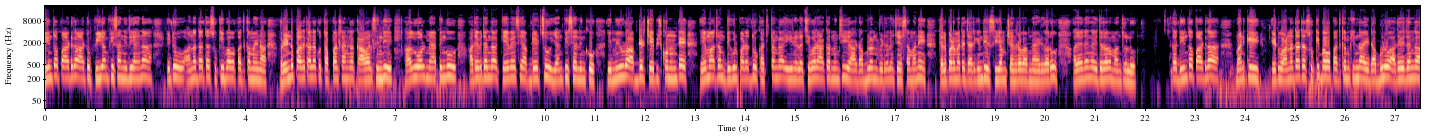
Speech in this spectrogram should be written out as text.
దీంతో పాటుగా అటు పీఎం కిసాన్ నిధి అయినా ఇటు అన్నదాత సుఖీభావ పథకమైన రెండు పథకాలకు తప్పనిసరిగా కావాల్సింది హౌస్ హోల్డ్ మ్యాపింగు అదేవిధంగా కేవైసీ అప్డేట్స్ ఎన్పిసి లింకు. ఈ మూడు అప్డేట్ చేయించుకొని ఉంటే ఏమాత్రం దిగులు పడద్దు. ఖచ్చితంగా ఈ నెల చివరి ఆఖరి నుంచి ఆ డబ్బులను విడుదల చేస్తామని తెలపడం అయితే జరిగింది సీఎం చంద్రబాబు నాయుడు గారు. అదేవిధంగా ఇతర మంత్రులు. ఇంకా దీంతో పాటుగా మనకి ఇటు అన్నదాత సుఖీభవ పథకం కింద ఈ డబ్బులు అదేవిధంగా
